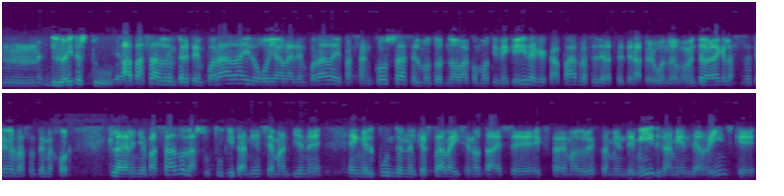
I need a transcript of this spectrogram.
Mm, lo dices tú, ha pasado en pretemporada y luego llega la temporada y pasan cosas, el motor no va como tiene que ir, hay que caparlo, etcétera, etcétera. Pero bueno, de momento la verdad que la sensación es bastante mejor que la del año pasado. La Suzuki también se mantiene en el punto en el que estaba y se nota ese extra de madurez también de Mir y también de Rins, que,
